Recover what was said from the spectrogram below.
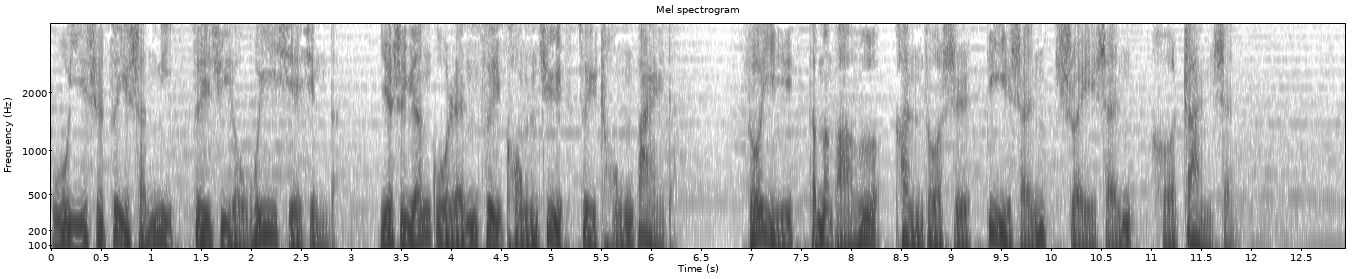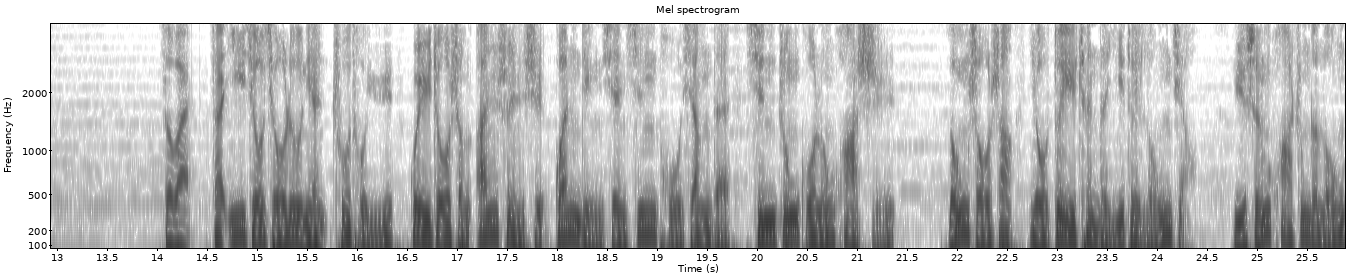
无疑是最神秘、最具有威胁性的，也是远古人最恐惧、最崇拜的。所以，他们把恶看作是地神、水神和战神。此外，在一九九六年出土于贵州省安顺市关岭县新浦乡的新中国龙化石，龙首上有对称的一对龙角，与神话中的龙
